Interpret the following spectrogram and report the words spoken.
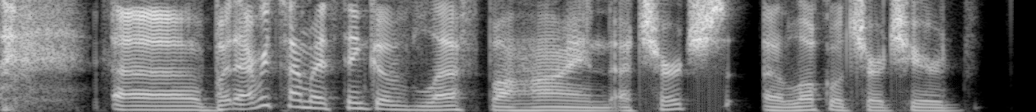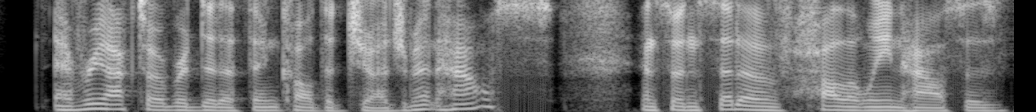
uh, but every time I think of Left Behind, a church, a local church here, every October did a thing called the Judgment House, and so instead of Halloween houses,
